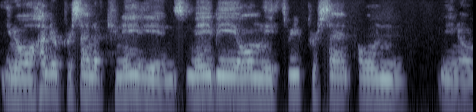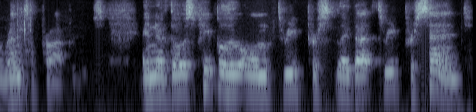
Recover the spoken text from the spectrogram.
you know, 100% of Canadians, maybe only 3% own, you know, rental properties. And of those people who own 3%, like that 3%,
